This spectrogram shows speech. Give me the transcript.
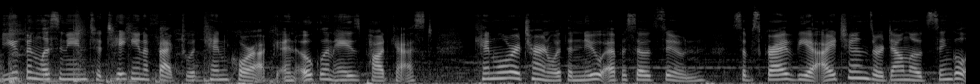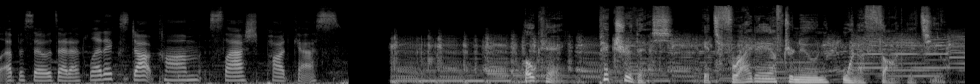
You've been listening to Taking Effect with Ken Korach, an Oakland A's podcast. Ken will return with a new episode soon. Subscribe via iTunes or download single episodes at athletics.com slash podcasts. Okay, picture this. It's Friday afternoon when a thought hits you.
